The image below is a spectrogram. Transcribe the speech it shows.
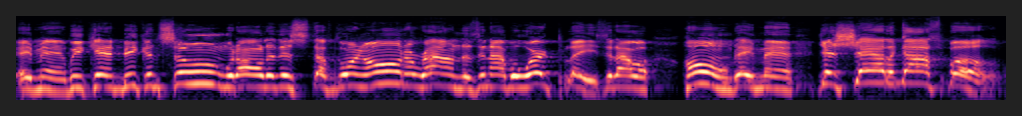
Amen. We can't be consumed with all of this stuff going on around us in our workplace, in our homes. Amen. Just share the gospel.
